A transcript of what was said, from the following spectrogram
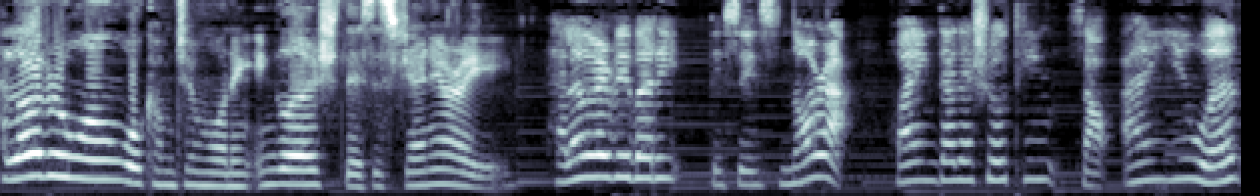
Hello everyone, welcome to Morning English. This is January. Hello everybody, this is Norah. 欢迎大家收听早安英文。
